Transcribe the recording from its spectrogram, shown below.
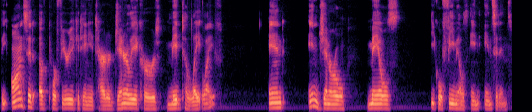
The onset of porphyria cutanea tarda generally occurs mid to late life, and in general, males equal females in incidence.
